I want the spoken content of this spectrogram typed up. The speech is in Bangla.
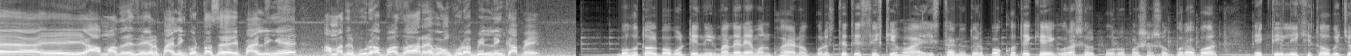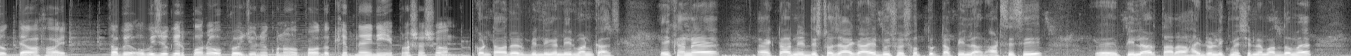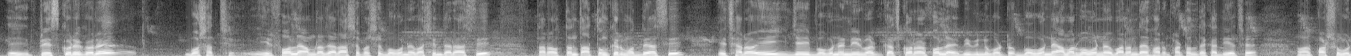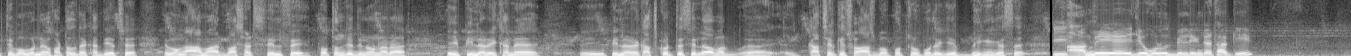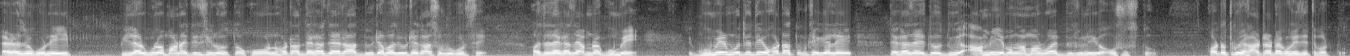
এই আমাদের এই জায়গায় পাইলিং করতেছে এই পাইলিংয়ে আমাদের পুরো বাজার এবং পুরো বিল্ডিং কাঁপে। বহুতল ভবনটি নির্মাণের এমন ভয়ানক পরিস্থিতি সৃষ্টি হওয়ায় স্থানীয়দের পক্ষ থেকে গোরাশাল পৌর প্রশাসক বরাবর একটি লিখিত অভিযোগ দেওয়া হয়। তবে অভিযোগের পরও প্রয়োজনীয় কোনো পদক্ষেপ নেয়নি প্রশাসন। কোন টাওয়ারের বিল্ডিংয়ের নির্মাণ কাজ। এখানে একটা নির্দিষ্ট জায়গায় দুশো সত্তরটা পিলার আরসিসি পিলার তারা হাইড্রোলিক মেশিনের মাধ্যমে প্রেস করে করে বসাচ্ছে। এর ফলে আমরা যারা আশেপাশের ভবনের বাসিন্দারা আছি তারা অত্যন্ত আতঙ্কের মধ্যে আছি। এছাড়াও এই যে ভবনের নির্মাণ কাজ করার ফলে বিভিন্ন ভবনে, আমার ভবনের বারান্দায় ফাটল দেখা দিয়েছে, আমার পার্শ্ববর্তী ভবনেও ফাটল দেখা দিয়েছে এবং আমার বাসার সেলফে প্রথম যেদিন ওনারা এই পিলার এখানে, এই পিলারে কাজ করতেছিল, আমার কাছের কিছু আসবাবপত্র পরে গিয়ে ভেঙে গেছে। আমি এই যে হলুদ বিল্ডিংটা থাকি এরা যখন এই পিলারগুলো বানাইতেছিল, তখন হঠাৎ দেখা যায় রাত দুইটা বাজে উঠে কাজ শুরু করছে। হয়তো দেখা যায় আমরা ঘুমে ঘুমের মধ্যে দিয়ে হঠাৎ উঠে গেলে দেখা যায় তো দুই আমি এবং আমার ওয়াইফ দুজনেই অসুস্থ। হঠাৎ করে হার্ট অ্যাটাক হয়ে যেতে পারতো।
